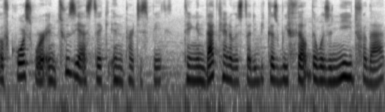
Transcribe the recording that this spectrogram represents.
of course, were enthusiastic in participating in that kind of a study because we felt there was a need for that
